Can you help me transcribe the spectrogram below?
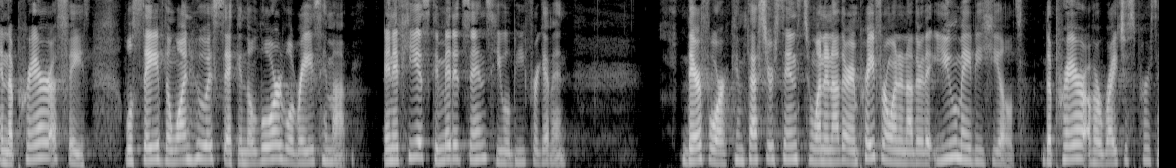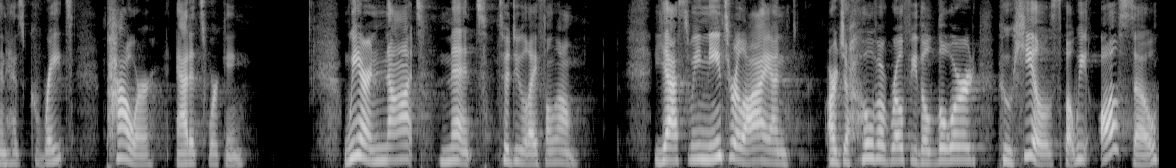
And the prayer of faith will save the one who is sick, and the Lord will raise him up. And if he has committed sins, he will be forgiven. Therefore, confess your sins to one another and pray for one another that you may be healed. The prayer of a righteous person has great power at its working. We are not meant to do life alone. Yes, we need to rely on our Jehovah Rophe, the Lord who heals, but we also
